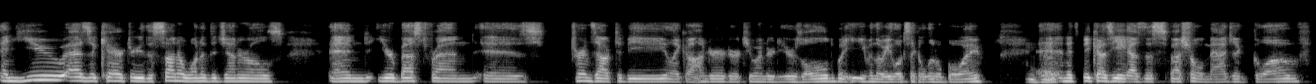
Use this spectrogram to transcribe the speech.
And you, as a character, you're the son of one of the generals, and your best friend is turns out to be like 100 or 200 years old, but he, even though he looks like a little boy, mm-hmm. and it's because he has this special magic glove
